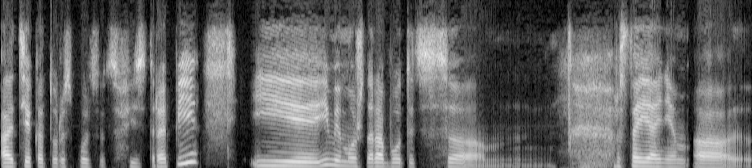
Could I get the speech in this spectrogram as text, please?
а те, которые используются в физиотерапии и ими можно работать с расстоянием а,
